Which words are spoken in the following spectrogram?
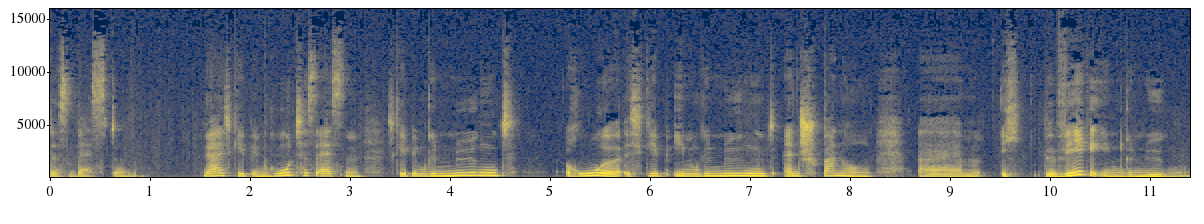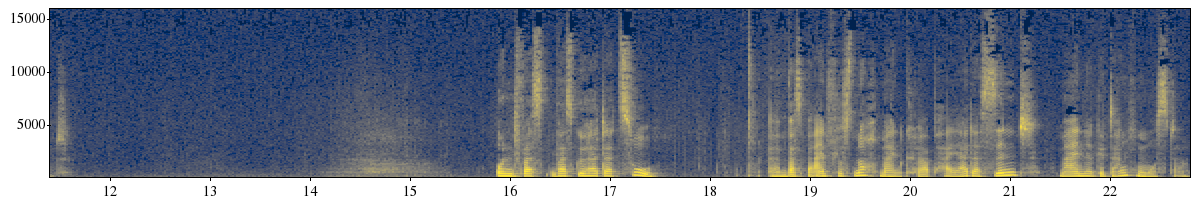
des Besten. Ja, ich gebe ihm gutes Essen, ich gebe ihm genügend Ruhe, ich gebe ihm genügend Entspannung, ähm, ich bewege ihn genügend. Und was, was gehört dazu? Ähm, was beeinflusst noch meinen Körper? Ja, das sind meine Gedankenmuster.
